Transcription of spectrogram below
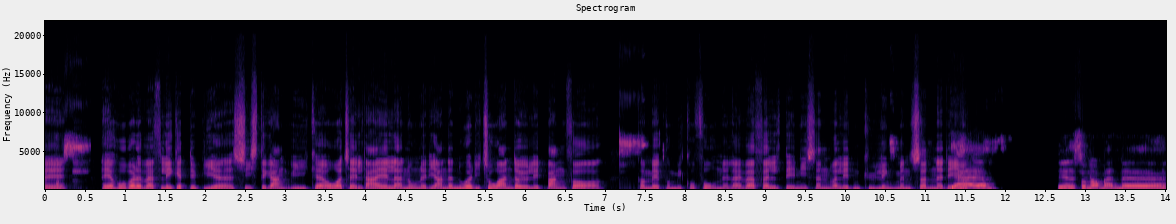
uh, jeg håber da i hvert fald ikke, at det bliver sidste gang, vi kan overtale dig eller nogle af de andre. Nu er de to andre jo lidt bange for at komme med på mikrofonen, eller i hvert fald Dennis, han var lidt en kylling, men sådan er det ja, jo. Ja, det er så, når man, øh,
